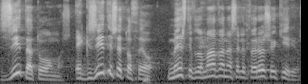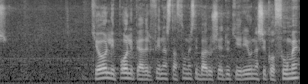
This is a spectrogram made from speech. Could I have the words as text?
Ζήτα το όμως. Εξήτησε το Θεό. Μέσα στη βδομάδα να σε ελευθερώσει ο Κύριος. Και όλοι οι υπόλοιποι αδελφοί να σταθούμε στην παρουσία του Κυρίου, να σηκωθούμε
